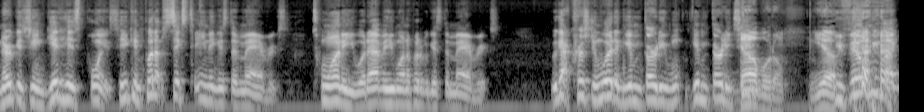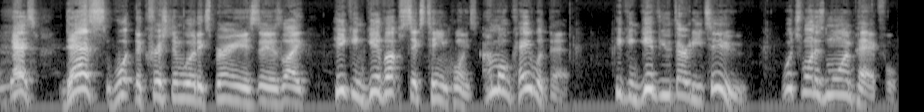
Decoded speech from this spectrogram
Nurkic can get his points. He can put up 16 against the Mavericks, 20, whatever he want to put up against the Mavericks. We got Christian Wood and give him 30, give him 32. Doubled him. Yeah. You feel me? Like that's that's what the Christian Wood experience is. Like he can give up 16 points. I'm okay with that. He can give you 32. Which one is more impactful?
